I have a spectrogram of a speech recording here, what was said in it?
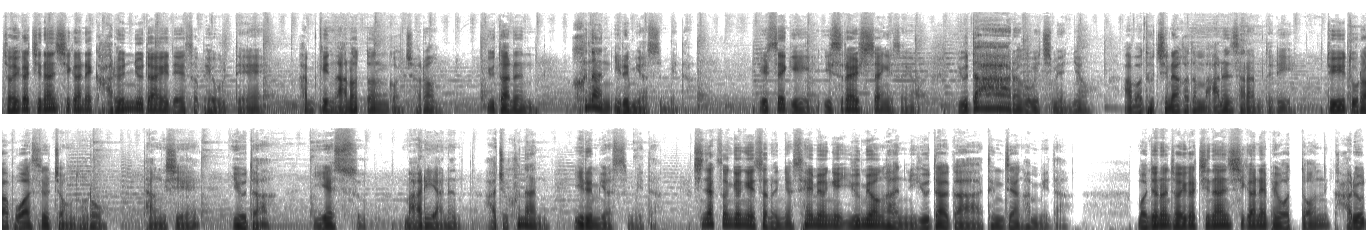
저희가 지난 시간에 가룟 유다에 대해서 배울 때 함께 나눴던 것처럼 유다는 흔한 이름이었습니다. 1세기 이스라엘 시장에서요. 유다라고 외치면요. 아마도 지나가던 많은 사람들이 뒤돌아보았을 정도로 당시에 유다, 예수, 마리아는 아주 흔한 이름이었습니다. 신약 성경에서는요, 세 명의 유명한 유다가 등장합니다. 먼저는 저희가 지난 시간에 배웠던 가룟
